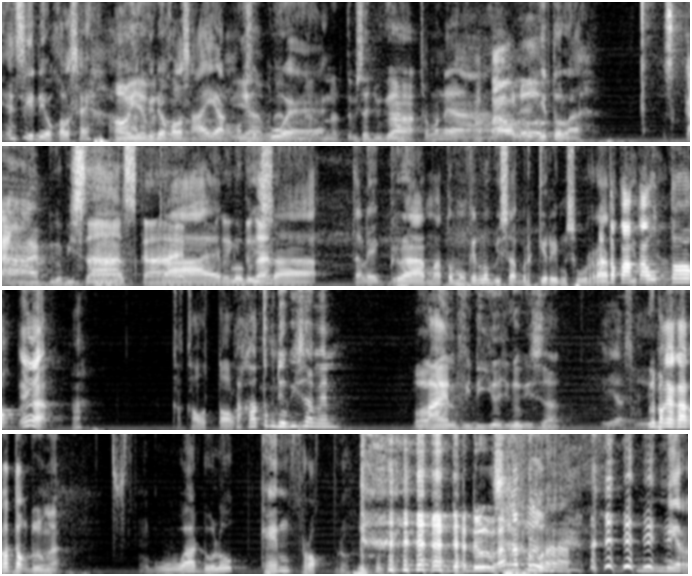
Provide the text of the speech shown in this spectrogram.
kan video call sehat. Oh iya video bener, call sayang bener. maksud Iya, bener, gue. bener, bener. Itu bisa juga. Cuman ya Atau lu- ya gitulah. Skype juga bisa, Nah, Skype, Skype, gitu, lo gitu kan. bisa Telegram atau mungkin lo bisa berkirim surat Atau Kakao gitu ya. Talk, ya enggak? Hah? Kakao Talk. Kakao Talk juga bisa, men. Line video juga bisa. Iya sih. Lu pakai Kakao Talk dulu nggak? Gua dulu Camfrog, Bro. Jadul banget lu. Sama Mir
